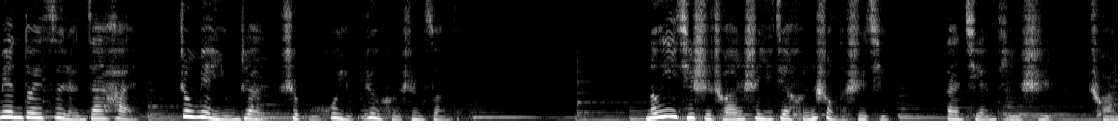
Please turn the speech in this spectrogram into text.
面对自然灾害，正面迎战是不会有任何胜算的。能一起使船是一件很爽的事情，但前提是船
